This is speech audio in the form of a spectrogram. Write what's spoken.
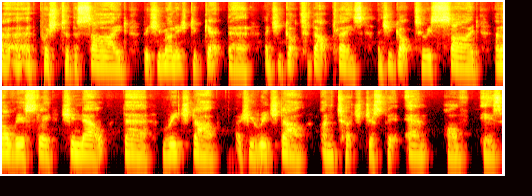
uh, uh, had pushed to the side, but she managed to get there, and she got to that place, and she got to his side, and obviously she knelt there, reached out. She reached out and touched just the hem of his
